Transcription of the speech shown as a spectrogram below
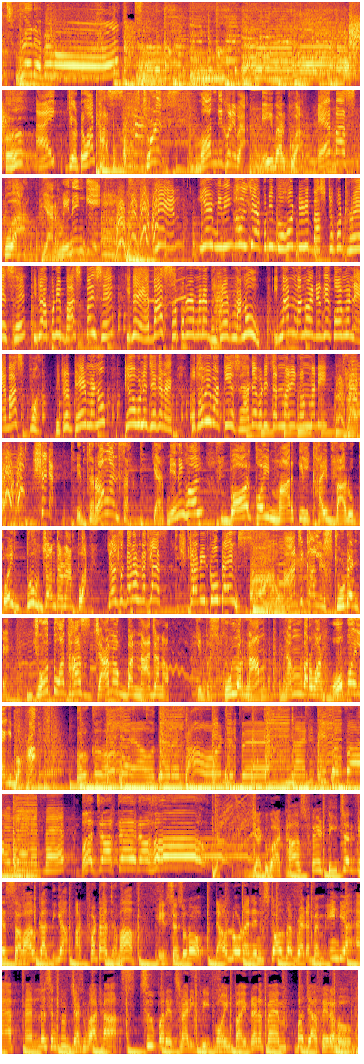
Red এফ আই জটোৱা ঠাচ ষ্টুডেণ্টছ মন দি শুনিবা এইবাৰ কোৱা। এবাছ পোৱা ইয়াৰ মিনিং কি? ইয়াৰ মিনিং হ'ল যে আপুনি বহুত দেৰি বাছ ষ্টপত ৰৈ আছে। কিন্তু আপুনি বাছ পাইছে। কিন্তু এবাছ আপোনাৰ মানে ভিতৰত মানুহ। ইমান মানুহ এইটোকে কয় মানে এবাছ পোৱা ভিতৰত ঢেৰ মানুহ। থিয় হ'বলৈ জেগা নাই। তথাপি মাতি আছে। হাতে পাতি জান মাৰি নুন মাতি इट्स रॉन्ग आंसर यार मीनिंग होल बोर कोई मार किल खाई बारू कोई दुख जंत्रणा पुआ यो से करम the class study two times आज काल स्टूडेंट है जो तो अथास जानोक बा ना जानोक किंतु स्कूल और नाम नंबर 1 हो बोई लगी बो हाँ बजाते रहो। जटुआ ठास पे टीचर के सवाल का दिया अटपटा जवाब। फिर से सुनो download and install the Red F M India app and listen to जटुआ ठास super it's 93.5 Red F M बजाते रहो।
